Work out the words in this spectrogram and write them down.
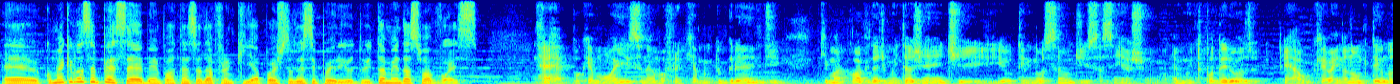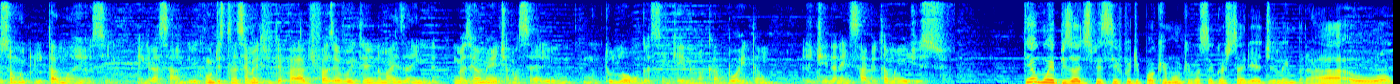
É, como é que você percebe a importância da franquia após todo esse período e também da sua voz? É, Pokémon é isso, né? Uma franquia muito grande que marcou a vida de muita gente e eu tenho noção disso, assim, acho é muito poderoso. É algo que eu ainda não tenho noção muito do tamanho, assim, é engraçado. E com o distanciamento de ter parado de fazer, eu vou entendendo mais ainda. Mas realmente é uma série muito longa, assim, que ainda não acabou, então a gente ainda nem sabe o tamanho disso. Tem algum episódio específico de Pokémon que você gostaria de lembrar ou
